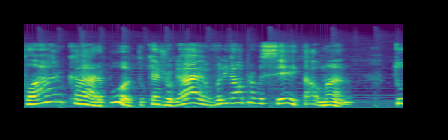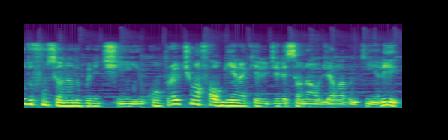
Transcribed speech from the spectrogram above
claro, cara, pô, tu quer jogar? Eu vou ligar lá pra você e tal, mano. Tudo funcionando bonitinho. O controle tinha uma folguinha naquele direcional de alavanquinha ali.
